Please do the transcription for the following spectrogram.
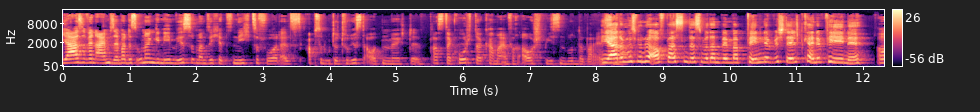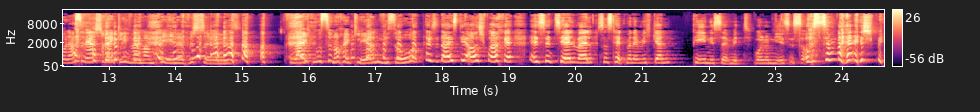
Ja, also wenn einem selber das unangenehm ist und man sich jetzt nicht sofort als absoluter Tourist outen möchte, Pasta Corta kann man einfach ausspießen, wunderbar essen. Ja, da muss man nur aufpassen, dass man dann, wenn man Penne bestellt, keine Pene. Oh, das wäre schrecklich, wenn man Pene bestellt. Vielleicht musst du noch erklären, wieso. Also da ist die Aussprache essentiell, weil sonst hätte man nämlich gern Penisse mit Bolognese-Sauce zum Beispiel.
